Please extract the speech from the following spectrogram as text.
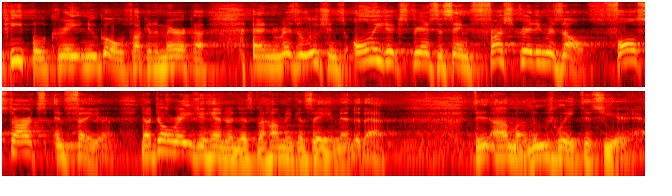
people create new goals, talking America, and resolutions, only to experience the same frustrating results, false starts, and failure. Now, don't raise your hand on this, but how many can say amen to that? I'm going to lose weight this year.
